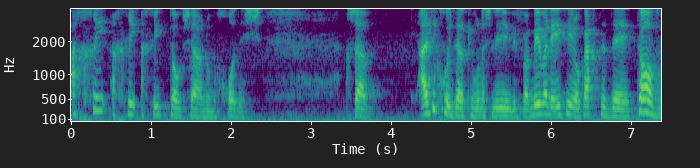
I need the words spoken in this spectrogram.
הכי הכי הכי טוב שלנו בחודש. עכשיו, אל תיקחו את זה לכיוון השלילי, לפעמים אני הייתי לוקחת את זה, טוב,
